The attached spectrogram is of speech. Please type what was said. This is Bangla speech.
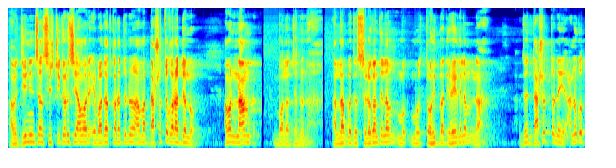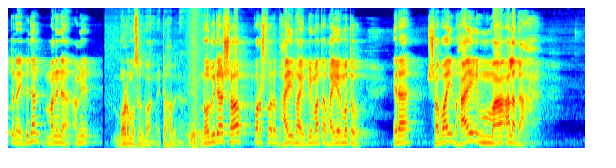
আমি জিন ইনসান সৃষ্টি করেছি আমার এবাদত করার জন্য, আমার দাসত্ব করার জন্য, আমার নাম বলার জন্য না। আল্লাহ স্লোগান দিলাম, ম- হয়ে গেলাম, না। যদি দাসত্ব নেই, আনুগত্য নেই, বিধান মানে না, আমি বড় মুসলমান, এটা হবে না। নবীরা সব পরস্পর ভাই ভাই, বেমাতা ভাইয়ের মতো, এরা সবাই ভাই, মা আলাদা।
